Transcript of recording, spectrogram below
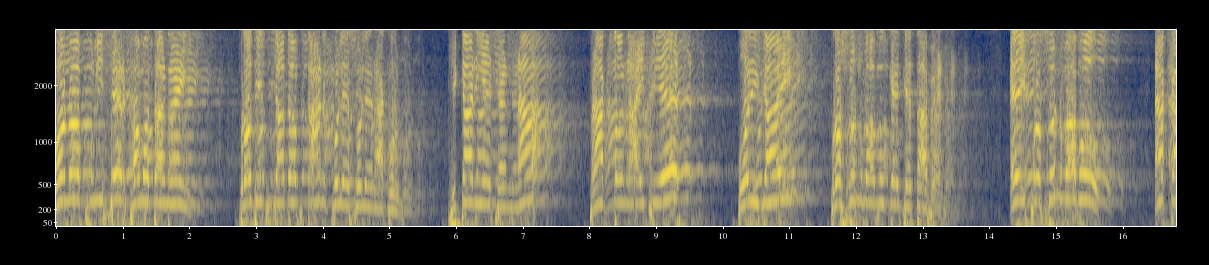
কোন পুলিশের ক্ষমতা নাই। প্রদীপ যাদব কান খুলে শুলে রাখুন। ঠিকা নিয়েছেন না। প্রাক্তন আইপিএস পরিযায়ী প্রসূন বাবুকে জেতাবেন। এই প্রসূন বাবু একটা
